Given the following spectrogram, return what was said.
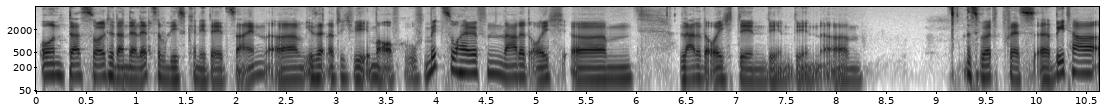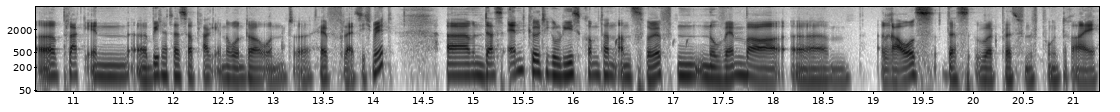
und das sollte dann der letzte Release-Kandidat sein. Ähm, ihr seid natürlich wie immer aufgerufen mitzuhelfen. Ladet euch, ähm, ladet euch den, den, den ähm, das WordPress äh, Beta äh, Plugin, äh, Beta-Tester Plugin runter und äh, helft fleißig mit. Ähm, das endgültige Release kommt dann am 12. November ähm, raus, das WordPress 5.3.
